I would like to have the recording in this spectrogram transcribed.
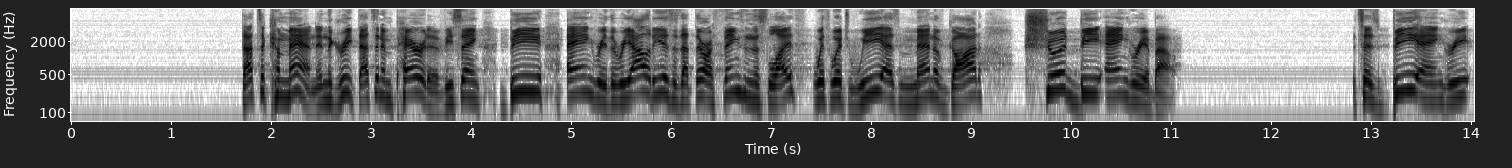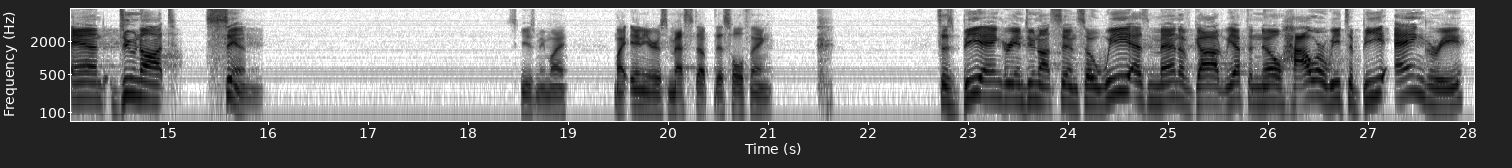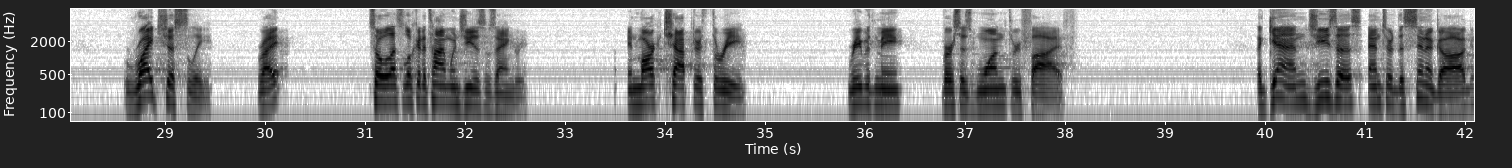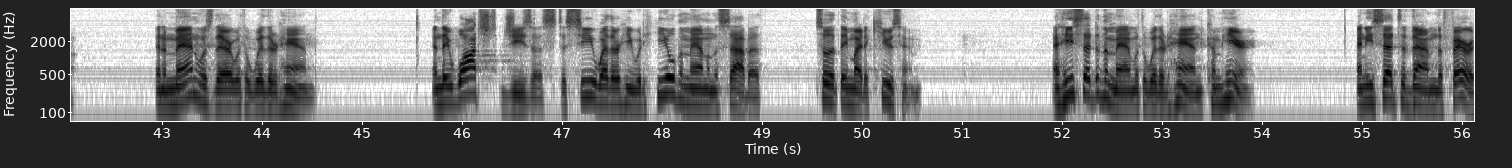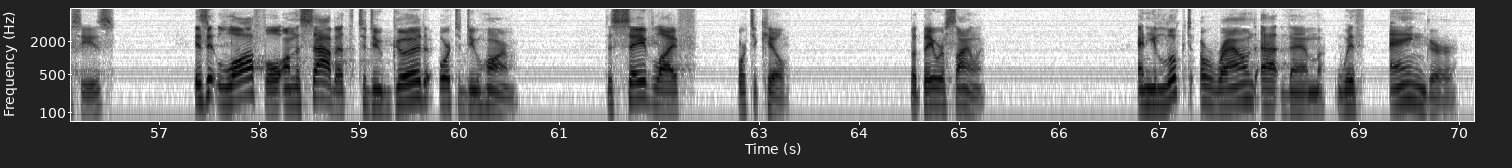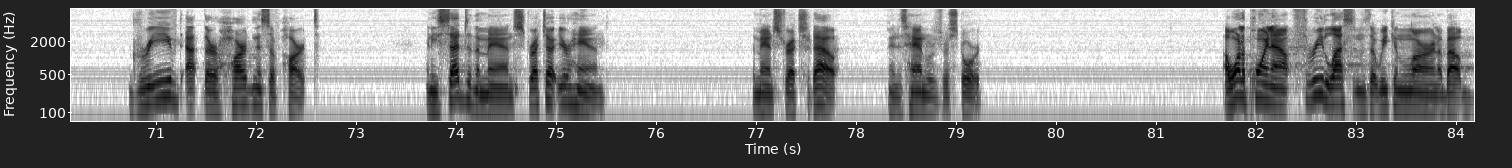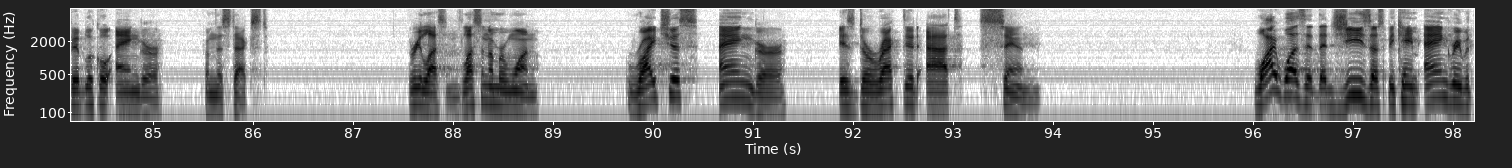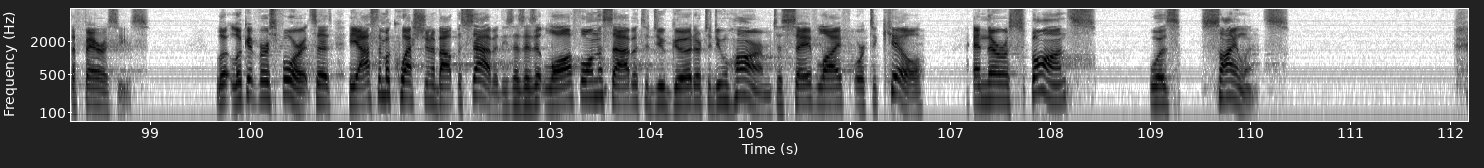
That's a command in the Greek. That's an imperative. He's saying, be angry. The reality is, is that there are things in this life with which we as men of God should be angry about. It says, Be angry and do not sin. Excuse me, my, my in ears messed up this whole thing. Says, Be angry and do not sin. So, we as men of God, we have to know how are we to be angry righteously, right? So, let's look at a time when Jesus was angry. In Mark chapter 3, read with me verses 1 through 5. Again, Jesus entered the synagogue, and a man was there with a withered hand. And they watched Jesus to see whether he would heal the man on the Sabbath, so that they might accuse him. And he said to the man with the withered hand, Come here. And he said to them, the Pharisees, Is it lawful on the Sabbath to do good or to do harm, to save life or to kill? But they were silent. And he looked around at them with anger, grieved at their hardness of heart. And he said to the man, Stretch out your hand. The man stretched it out, and his hand was restored. I want to point out three lessons that we can learn about biblical anger from this text. Three lessons. Lesson number one righteous anger is directed at sin. Why was it that Jesus became angry with the Pharisees? Look, look at verse 4. It says, He asked them a question about the Sabbath. He says, Is it lawful on the Sabbath to do good or to do harm, to save life or to kill? And their response was silence.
